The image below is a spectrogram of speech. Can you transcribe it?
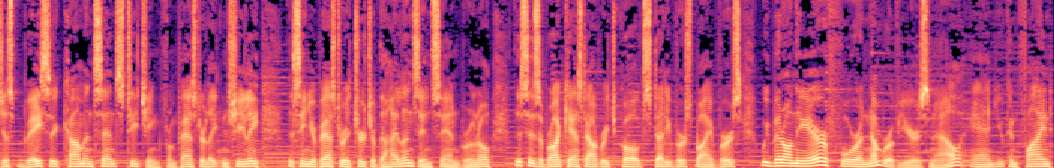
just basic common sense teaching from Pastor Leighton Sheely, the senior pastor at Church of the Highlands in San Bruno. This is a broadcast outreach called Study Verse by Verse. We've been on the air for a number of years now, and you can find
